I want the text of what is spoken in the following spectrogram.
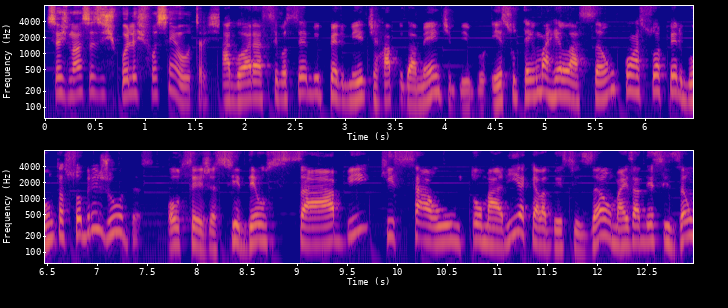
se as nossas escolhas fossem outras. Agora, se você me permite rapidamente, Bibo, isso tem uma relação com a sua pergunta sobre Judas. Ou seja, se Deus sabe que Saul tomaria aquela decisão, mas a decisão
